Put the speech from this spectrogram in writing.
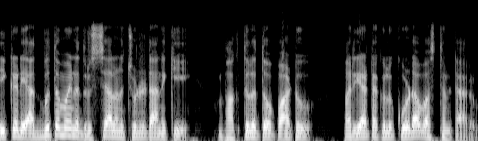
ఇక్కడి అద్భుతమైన దృశ్యాలను చూడటానికి భక్తులతో పాటు పర్యాటకులు కూడా వస్తుంటారు.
